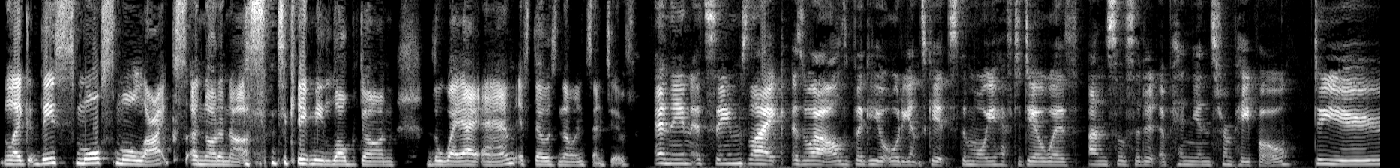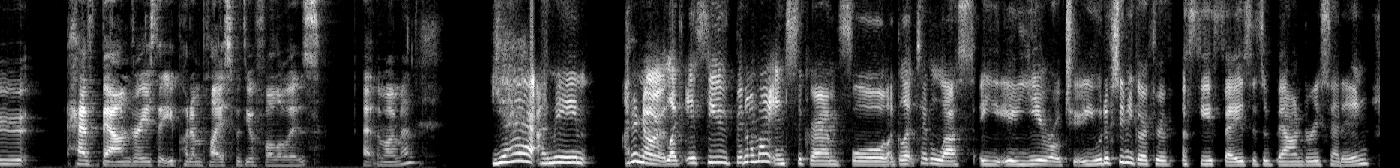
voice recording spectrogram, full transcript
Like these small, small likes are not enough to keep me logged on the way I am if there was no incentive. And then it seems like, as well, the bigger your audience gets, the more you have to deal with unsolicited opinions from people. Do you have boundaries that you put in place with your followers at the moment? Yeah, I mean, I don't know, like if you've been on my Instagram for like let's say the last a, year or two, you would have seen me go through a few phases of boundary setting.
